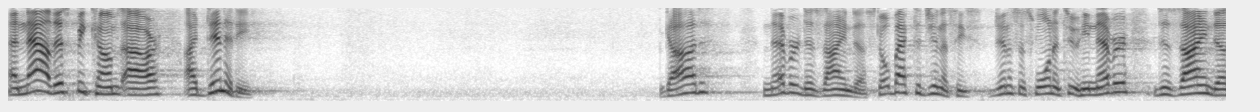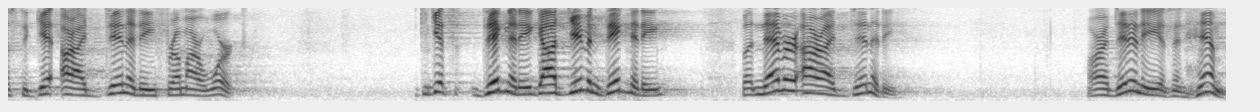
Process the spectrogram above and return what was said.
And now this becomes our identity. God never designed us. Go back to Genesis, Genesis 1 and 2. He never designed us to get our identity from our work. He gets dignity, God given dignity, but never our identity. Our identity is in Him.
